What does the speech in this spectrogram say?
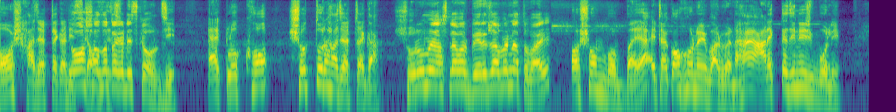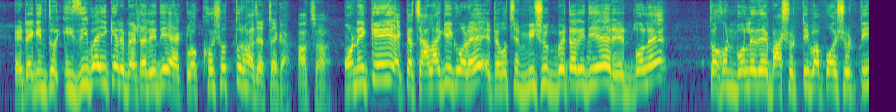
দশ হাজার টাকা 10,000 টাকা discount? জি এক লক্ষ সত্তর হাজার টাকা। শোরুমে আসলে আবার বেড়ে যাবে না তো ভাই? অসম্ভব ভাইয়া এটা কখনোই পারবে না। হ্যাঁ আরেকটা জিনিস বলি এটা কিন্তু ইজি বাইকের ব্যাটারি দিয়ে এক লক্ষ সত্তর হাজার টাকা। আচ্ছা। অনেকেই একটা চালাকি করে এটা হচ্ছে মিশুক ব্যাটারি দিয়ে রেট বলে তখন বলে দেয় বাষট্টি বা পঁয়ষট্টি।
